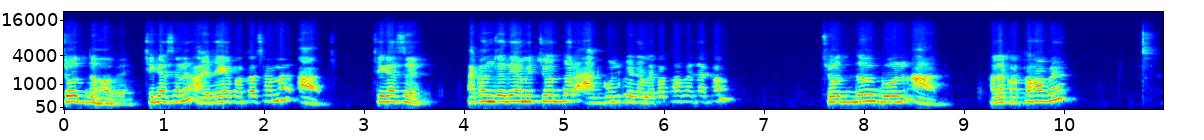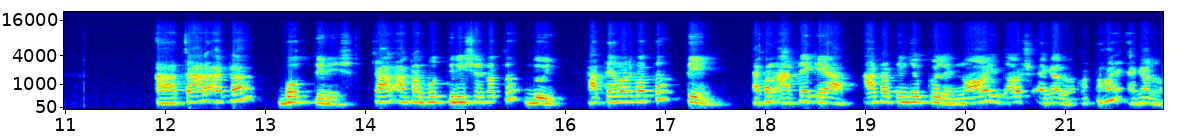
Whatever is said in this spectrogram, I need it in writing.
চোদ্দ হবে। ঠিক আছে না? আর জায়গায় কত আছে? আমার আট। ঠিক আছে? এখন যদি আমি চোদ্দ আর আট গুণ করি, তাহলে কত হবে? দেখো। চোদ্দ গুণ আট। তাহলে কত হবে? চার আটা বত্রিশ। চার আটা বত্রিশের কত? দুই। হাতে আমার কত? তিন। এখন আটে কে? আট। আট আর তিন যোগ করলে নয়, দশ, এগারো। কত হয়? এগারো।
